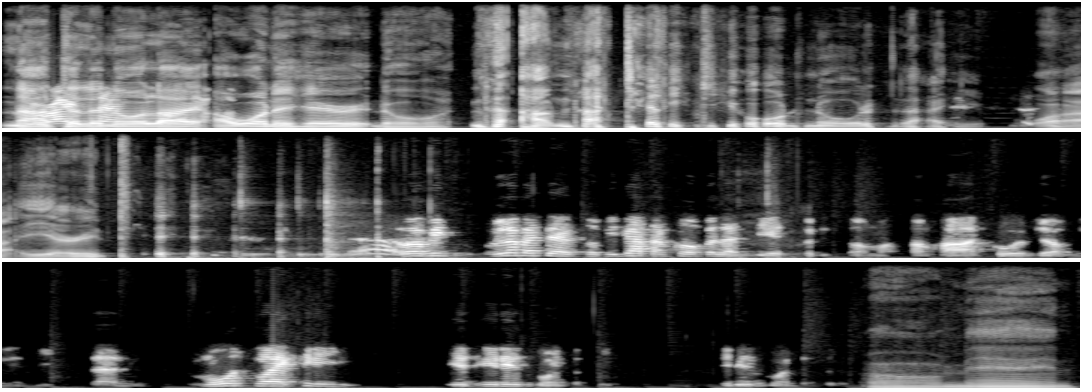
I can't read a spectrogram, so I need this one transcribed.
nah, The right telling time no to lie. I want to hear it though. I'm not telling you no lie. I want to hear it. Yeah, well, we, me tell you, so we got a couple of dates for the summer, some hardcore juggling beats, and most likely it, it is going to be. It is going to be. Oh man.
